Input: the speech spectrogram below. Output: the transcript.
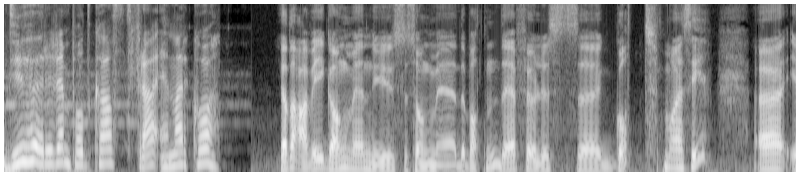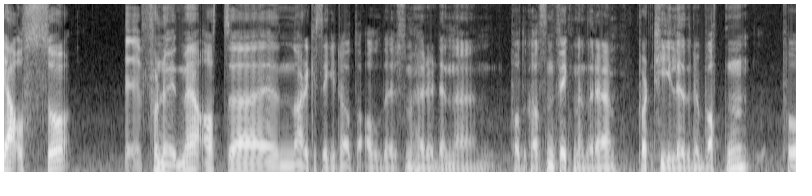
Du hører en podkast fra NRK. Ja, da er vi i gang med en ny sesong med Debatten. Det føles eh, godt, må jeg si. Eh, jeg er også eh, fornøyd med at Nå er det ikke sikkert at alle dere som hører denne podkasten, fikk med dere partilederdebatten på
